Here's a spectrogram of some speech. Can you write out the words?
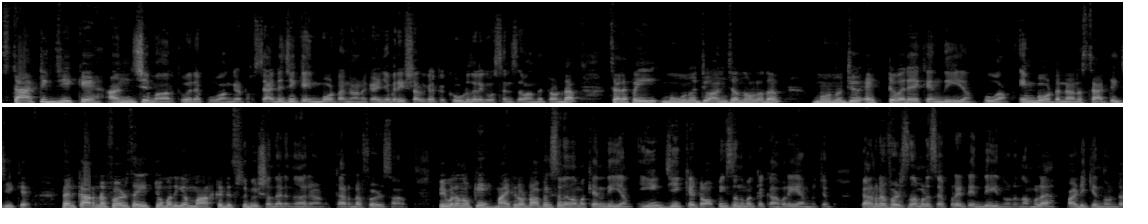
സ്റ്റാറ്റിക് ജി കെ അഞ്ച് മാർക്ക് വരെ പോവാം കേട്ടോ. സ്റ്റാറ്റിക് ജി കെ ഇമ്പോർട്ടന്റ് ആണ്. കഴിഞ്ഞ പരീക്ഷകൾക്കൊക്കെ കൂടുതൽ ക്വസ്റ്റ്യൻസ് വന്നിട്ടുണ്ട്. ചിലപ്പോൾ ഈ മൂന്ന് ടു അഞ്ച് എന്നുള്ളത് മൂന്ന് ടു എട്ട് വരെയൊക്കെ എന്ത് ചെയ്യാം? പോവാം. ഇമ്പോർട്ടന്റ് ആണ് strategic G K then current affairs ഏറ്റവും അധികം മാർക്ക് ഡിസ്ട്രിബ്യൂഷൻ തരുന്നവരാണ് കറണ്ട് അഫേഴ്സ് ആണ്. ഇവിടെ നോക്കി മൈക്രോ ടോപ്പിക്സിൽ നമുക്ക് എന്ത് ചെയ്യാം? ഈ ജി കെ ടോപ്പിക്സ് നമുക്ക് കവർ ചെയ്യാൻ പറ്റും. കറണ്ട് അഫേഴ്സ് നമ്മൾ സെപ്പറേറ്റ് എന്ത് ചെയ്യുന്നുണ്ട്? നമ്മൾ പഠിക്കുന്നുണ്ട്.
